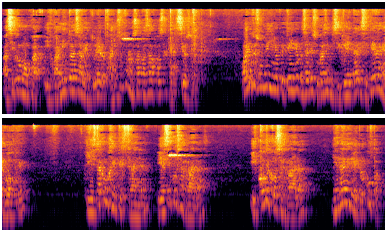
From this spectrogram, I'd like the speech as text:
así como Juan- y Juanito es aventurero, a nosotros nos ha pasado cosas graciosas. Juanito es un niño pequeño que sale de su casa en bicicleta y se pierde en el bosque y está con gente extraña y hace cosas raras y come cosas raras y a nadie le preocupa.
